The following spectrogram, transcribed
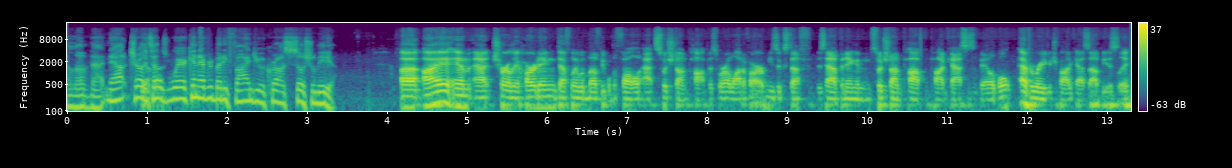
I love that. Now, Charlie, Yeah. tell us where can everybody find you across social media? Uh, I am at Charlie Harding. Definitely would love people to follow at Switched On Pop, is where a lot of our music stuff is happening. And Switched On Pop, the podcast is available everywhere you get your podcasts, obviously.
